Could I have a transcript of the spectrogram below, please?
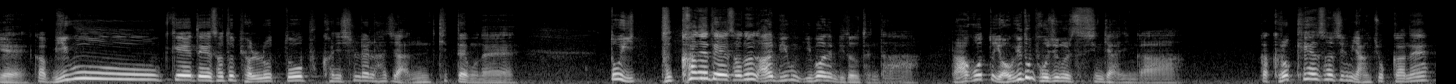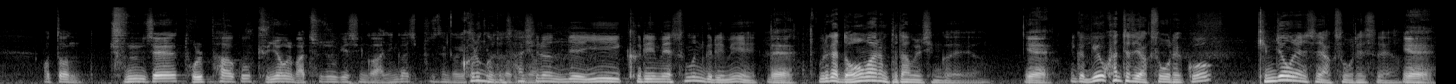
예. 그러니까 미국에 대해서도 별로 또 북한이 신뢰를 하지 않기 때문에 또 이, 북한에 대해서는 아 미국 이번에 믿어도 된다라고 또 여기도 보증을 쓰신 게 아닌가. 그러니까 그렇게 해서 지금 양쪽 간에 어떤 중재 돌파구 균형을 맞춰주고 계신 거 아닌가 싶은 생각이 그런 거죠. 사실은 이제 이 그림의 숨은 그림이 네. 우리가 너무 많은 부담을 진 거예요. 예. 그러니까 미국한테도 약속을 했고 김정은한테도 약속을 했어요. 예.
